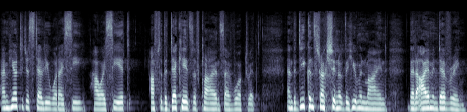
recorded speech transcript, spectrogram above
I'm here to just tell you what I see, how I see it after the decades of clients I've worked with, and the deconstruction of the human mind that I am endeavoring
